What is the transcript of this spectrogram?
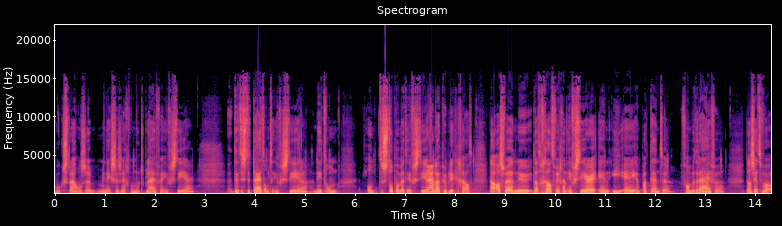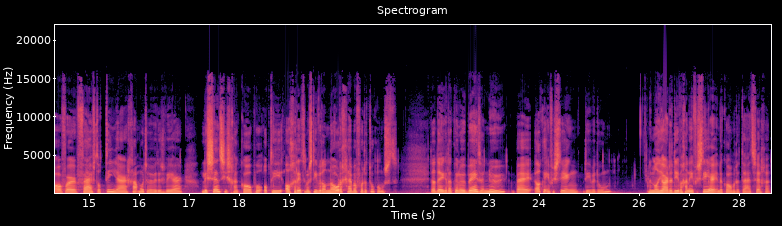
Hoekstra, onze minister, zegt we moeten blijven investeren. dit is de tijd om te investeren. Niet om, om te stoppen met investeren ja. vanuit publieke geld. Nou, als we nu dat geld weer gaan investeren in IE en patenten van bedrijven, dan zitten we over vijf tot tien jaar, gaan, moeten we dus weer licenties gaan kopen op die algoritmes die we dan nodig hebben voor de toekomst. Dan denk ik, dan kunnen we beter nu bij elke investering die we doen, de miljarden die we gaan investeren in de komende tijd zeggen,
